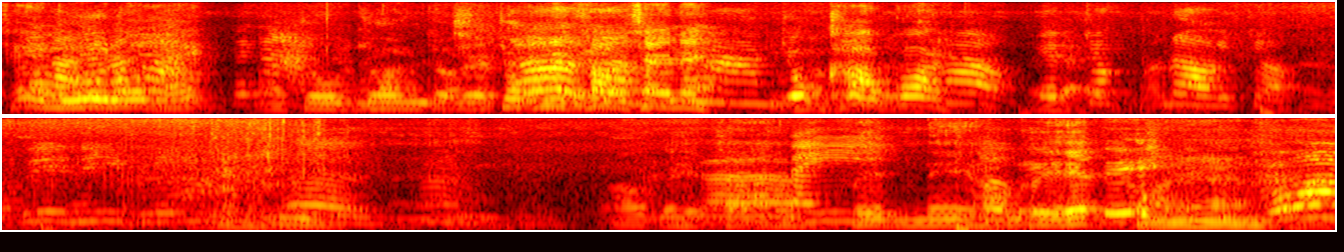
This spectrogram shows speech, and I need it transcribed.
ใช้มือเลยไหมโจมโจมจกไม่เข้าใช่ไหมจุกข้าวก้อนจกดอยจกเออเอาไปเฮ็ดจำเป็นนี่เขาเคยเฮ็ดเพราะว่า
